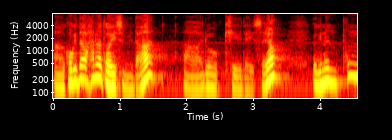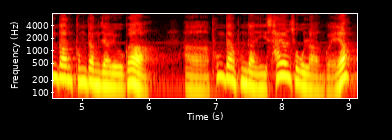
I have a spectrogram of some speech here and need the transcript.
어, 거기다 하나 더 있습니다. 아, 이렇게 돼 있어요. 여기는 퐁당퐁당 자료가 아, 퐁당퐁당 이 4연속 올라간 거예요.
